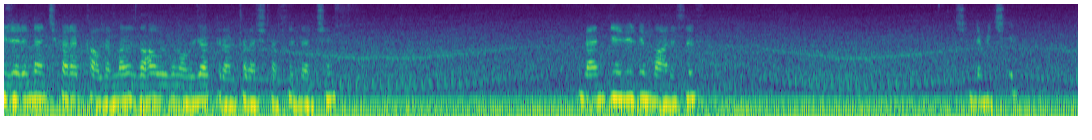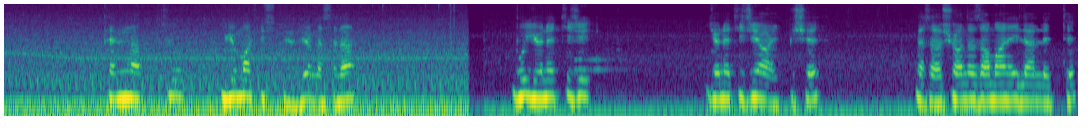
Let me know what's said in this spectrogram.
üzerinden çıkarak kaldırmanız daha uygun olacaktır arkadaşlar sizler için. Ben devirdim maalesef. Şimdi bir çi- Pelin atçı uyumak istiyor diyor mesela. Bu yönetici yöneticiye ait bir şey. Mesela şu anda zamanı ilerletti.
